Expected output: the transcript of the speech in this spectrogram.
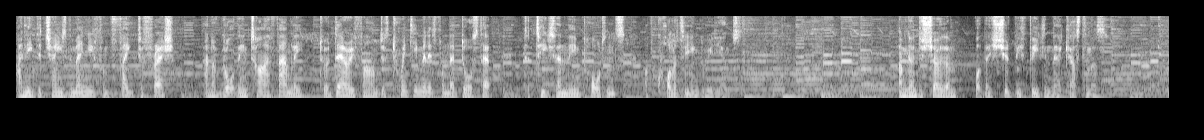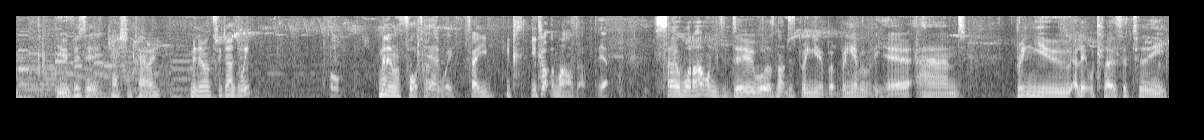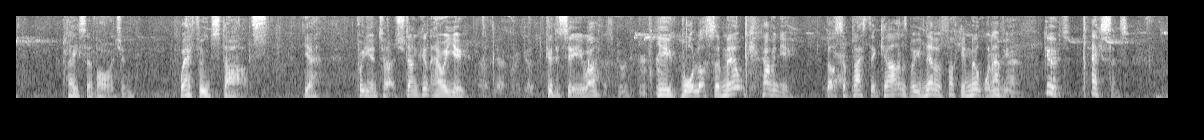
I need to change the menu from fake to fresh, and I've brought the entire family to a dairy farm just 20 minutes from their doorstep to teach them the importance of quality ingredients. I'm going to show them what they should be feeding their customers. You visit cash and carry minimum three times a week? Four. Minimum four times Yeah. a week. So you, you, you clock the miles up. Yeah. So what I wanted to do was not just bring you, but bring everybody here and bring you a little closer to the place of origin, where food starts. Yeah? Put you in touch. Duncan, how are you? Oh, yeah, very good. Good to see you, well. That's good. You've bought lots of milk, haven't you? Lots of plastic cartons, but you've never fucking milked one, have you? Good. Excellent.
